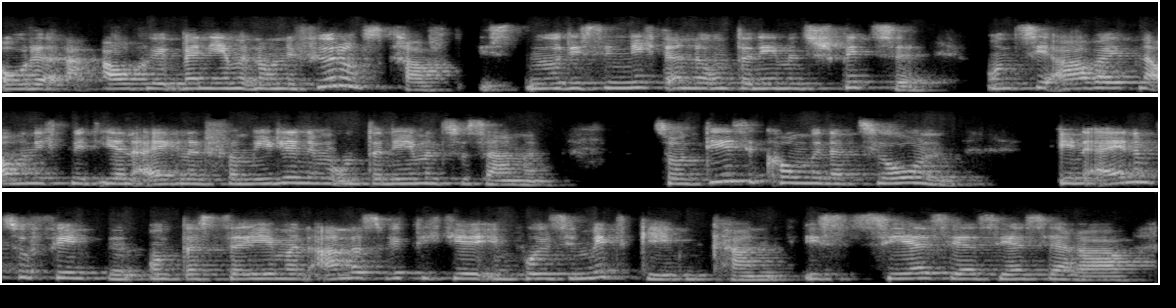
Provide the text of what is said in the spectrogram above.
oder auch wenn jemand noch eine Führungskraft ist, nur die sind nicht an der Unternehmensspitze und sie arbeiten auch nicht mit ihren eigenen Familien im Unternehmen zusammen. So, und diese Kombination in einem zu finden und dass da jemand anders wirklich dir Impulse mitgeben kann, ist sehr, sehr, sehr, sehr rar.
